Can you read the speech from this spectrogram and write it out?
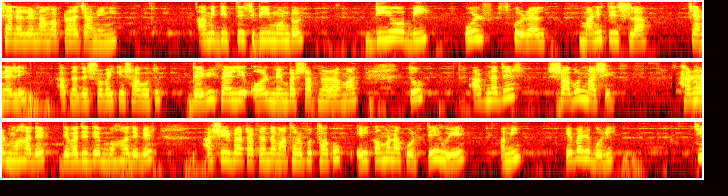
চ্যানেলের নাম আপনারা জানেনই। আমি দীপ্তেশ বি মণ্ডল ডিও বি উল্ফ স্কোরাল মানি তিসলা চ্যানেলে আপনাদের সবাইকে স্বাগত। দেবী ফ্যামিলি, অল মেম্বার্স আপনারা আমার। তো আপনাদের শ্রাবণ মাসে হর হর মহাদেব, দেবাদিদেব মহাদেবের আশীর্বাদ আপনাদের মাথার উপর থাকুক, এই কামনা করতে হয়ে আমি এবারে বলি, কি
